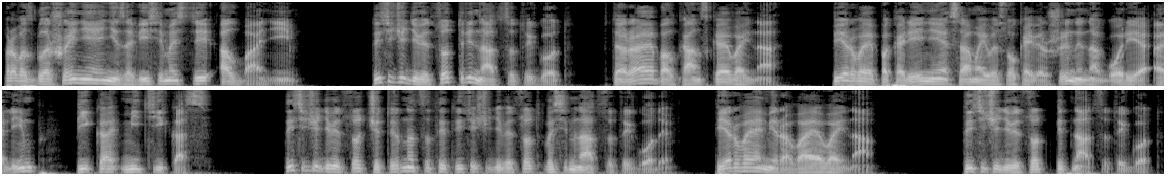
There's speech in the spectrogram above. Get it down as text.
Провозглашение независимости Албании. 1913 год. Вторая Балканская война. Первое покорение самой высокой вершины Нагорья Олимп, пика Митикас. 1914-1918 годы. Первая мировая война. 1915 год.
